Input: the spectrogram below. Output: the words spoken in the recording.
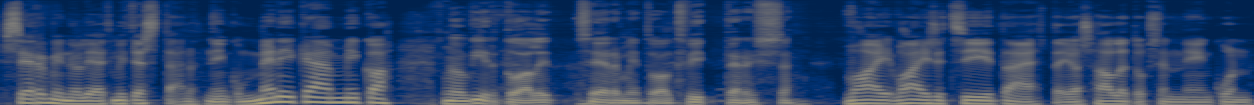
sermin yli, että miten tämä nyt niin kuin menikään, Mika. No virtuaalisermi tuolla Twitterissä. Vai, vai sit siitä, että jos hallituksen, niin kun,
